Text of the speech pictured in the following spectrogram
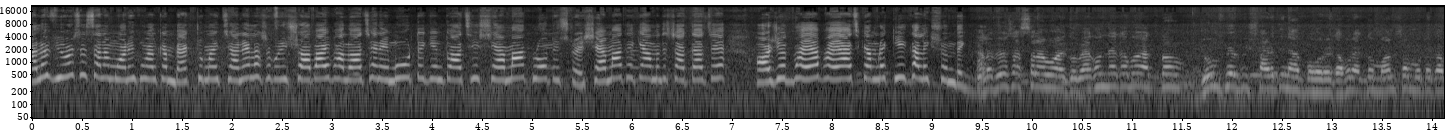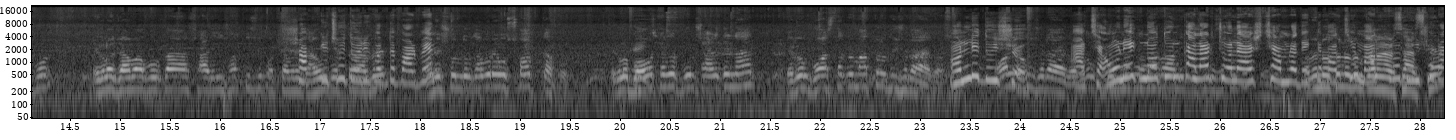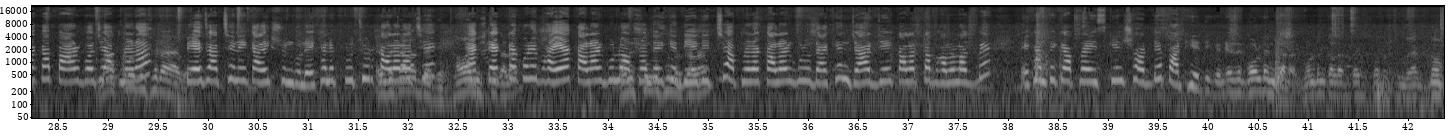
Hello viewers আসসালামু আলাইকুম welcome back to my channel আশা করি সবাই ভালো আছেন। এই মুহূর্তে কিন্তু আছি শ্যামা ক্লথ স্টোরে। শ্যামা থেকে আমাদের সাথে আছে হরজত ভাইয়া। ভাইয়া আজকে আমরা কি কালেকশন দেখব? হ্যালো ভিউস আসসালামু আলাইকুম এখন দেখাবো একদম জুমফে সাড়ে তিন হাত বহরের কাপড় একদম মানসম্মত কাপড়। এগুলো জামা বোরকা শাড়ি সব কিছু করতে পারবেন সবকিছুই গাউন তৈরি করতে পারবেন। সুন্দর কাপড় এবং সফট কাপড়। এগুলো বহর থাকবে ফুল সাড়ে তিন হাত। এবং গজ থাকবে মাত্র দুইশো টাকা করে। অনলি দুইশো? 200 আচ্ছা অনেক নতুন কালার চলে আসছে আমরা দেখতে পাচ্ছি মাত্র। টাকা পার গজে আপনারা 200 টাকা করে। পেয়ে যাচ্ছেন এই কালেকশনগুলো এখানে প্রচুর কালার আছে। একটা একটা করে ভাইয়া কালারগুলো আপনাদেরকে দিয়ে দিচ্ছে। আপনারা কালারগুলো দেখেন যার যে কালারটা ভালো লাগবে এখান থেকে আপনারা স্ক্রিনশট দিয়ে পাঠিয়ে দিবেন। এই যে গোল্ডেন কালার গোল্ডেন কালার কত সুন্দর একদম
